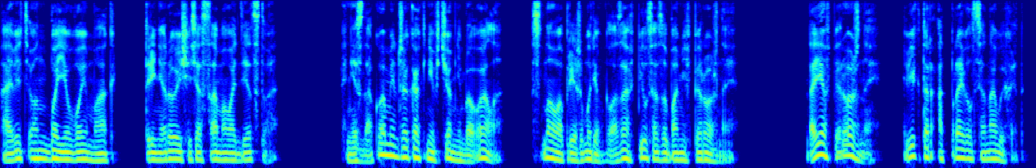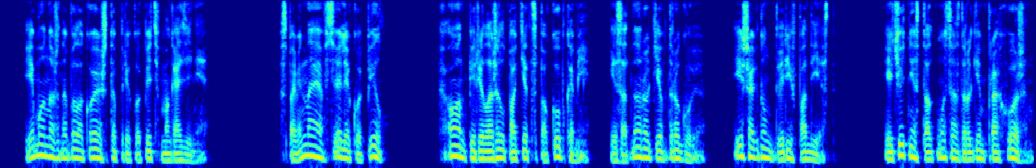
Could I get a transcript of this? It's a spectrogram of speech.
А ведь он боевой маг, тренирующийся с самого детства. Незнакомец же, как ни в чем не бывало, снова прижмурив глаза, впился зубами в пирожное. Доев пирожное, Виктор отправился на выход. Ему нужно было кое-что прикупить в магазине. Вспоминая, все ли купил, он переложил пакет с покупками из одной руки в другую и шагнул к двери в подъезд. И чуть не столкнулся с другим прохожим,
